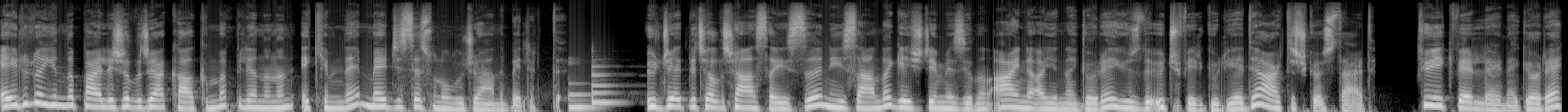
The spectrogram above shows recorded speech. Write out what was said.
Eylül ayında paylaşılacak kalkınma planının Ekim'de meclise sunulacağını belirtti. Ücretli çalışan sayısı Nisan'da geçtiğimiz yılın aynı ayına göre %3,7 artış gösterdi. TÜİK verilerine göre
